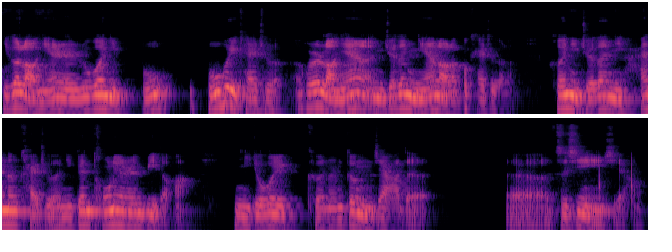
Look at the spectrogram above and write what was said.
一个老年人，如果你不不会开车，或者老年人你觉得你年老了不开车了，和你觉得你还能开车，你跟同龄人比的话。你就会可能更加的，呃，自信一些哈。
